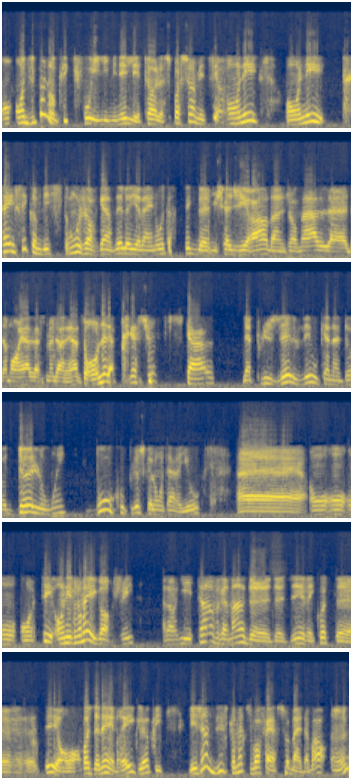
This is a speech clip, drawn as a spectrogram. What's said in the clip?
on, on dit pas non plus qu'il faut éliminer l'État. C'est pas ça, mais tu sais, on est, on est pressé comme des citrons. Je regardais, là, il y avait un autre article de Michel Girard dans le journal euh, de Montréal la semaine dernière. On a la pression fiscale la plus élevée au Canada, de loin, beaucoup plus que l'Ontario. Euh, on, on, on, on, est vraiment égorgé. Alors, il est temps vraiment de, de dire, écoute, euh, on, on va se donner un break, là. Puis les gens me disent, comment tu vas faire ça? Ben, d'abord, un,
